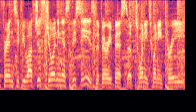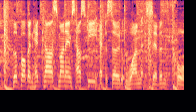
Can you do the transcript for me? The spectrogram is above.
Friends. If you are just joining us, this is the very best of 2023, the Bobbin Headcast. My name's Husky, episode 174.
